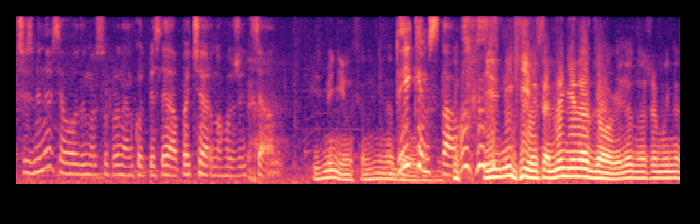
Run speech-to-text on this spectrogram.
Чи змінився Володимир Супруненко після печерного життя? Изменился, но ненадолго. Диким став. изменился, но ненадолго. Дело в том, что мы, ну,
